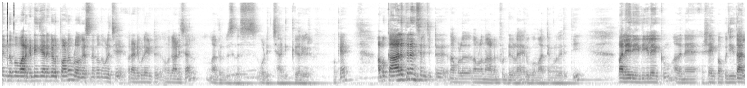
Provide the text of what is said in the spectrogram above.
ഇന്നിപ്പോൾ മാർക്കറ്റിംഗ് ചെയ്യാനൊക്കെ എളുപ്പമാണ് ബ്ലോഗേഴ്സിനൊക്കെ ഒന്ന് വിളിച്ച് ഒരു അടിപൊളിയായിട്ട് ഒന്ന് കാണിച്ചാൽ നല്ലൊരു ബിസിനസ് ഓടിച്ചാടി കയറി വരും. ഓക്കെ? അപ്പോൾ കാലത്തിനനുസരിച്ചിട്ട് നമ്മൾ നമ്മളെ നാടൻ ഫുഡുകളെ രൂപമാറ്റങ്ങൾ വരുത്തി പല രീതിയിലേക്കും അതിനെ ഷേപ്പ് അപ്പ് ചെയ്താൽ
